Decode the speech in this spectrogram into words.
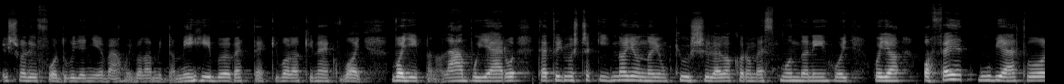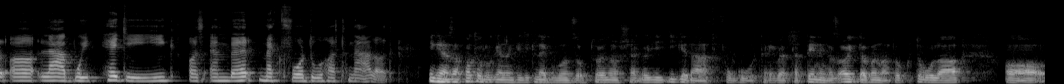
is előfordul ugye nyilván, hogy valamit a méhéből vettek ki valakinek, vagy, vagy éppen a lábujjáról. Tehát, hogy most csak így nagyon-nagyon külsőleg akarom ezt mondani, hogy, hogy a, a fejet búbjától a lábúj hegyéig az ember megfordulhat nálad. Igen, ez a patológiának egyik legvonzóbb tulajdonság, hogy egy igen átfogó terület. Tehát tényleg az agydaganatoktól a, a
